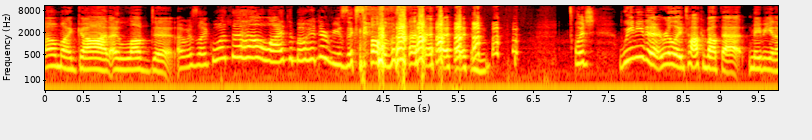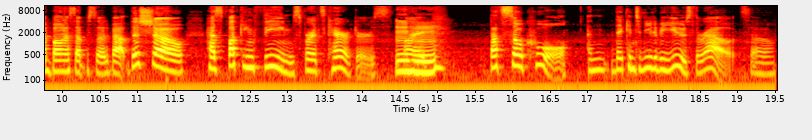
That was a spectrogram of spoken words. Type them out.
oh my god, I loved it. I was like, what the hell? Why the Mohinder music all of a sudden? Which we need to really talk about that maybe in a bonus episode about this show has fucking themes for its characters. Mm-hmm. Like that's so cool, and they continue to be used throughout. So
